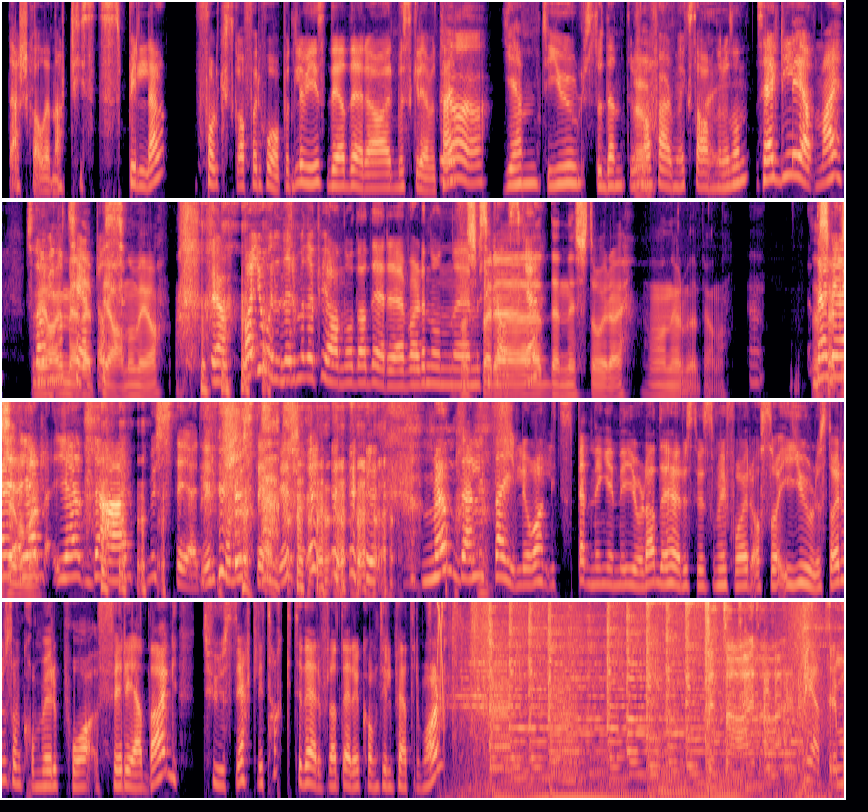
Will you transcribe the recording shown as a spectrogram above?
Der skal en artist spille. Folk skal forhåpentligvis, det dere har beskrevet her, Ja, ja. hjem til jul, studenter som Ja. er ferdig med eksamener og sånn. Så jeg gleder meg. Så Vi da vi har vi jo med det notert oss. pianoet, vi òg. Hva gjorde dere med det pianoet da dere Var det noen musikalske? Få spørre? Dennis Storøy hva han gjorde med det pianoet. Det er, det, jeg, jeg, det er mysterier på mysterier. Men det er litt deilig òg. Litt spenning inn i jula. Det høres ut som vi får også i Julestorm, som kommer på fredag. Tusen hjertelig takk til dere for at dere kom til P3 Morgen. Dette er P3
